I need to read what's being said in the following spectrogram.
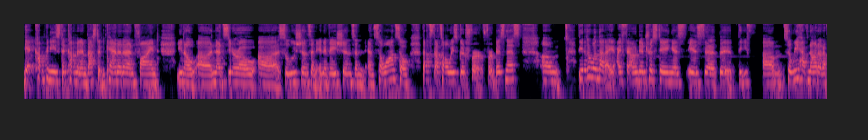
get companies to come and invest in Canada and find, you know, uh, net zero uh, solutions and innovations and, and so on. So that's that's always good for for business. Um, the other one that I, I found interesting is is uh, the the um, so we have not at a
